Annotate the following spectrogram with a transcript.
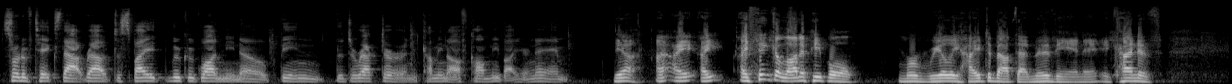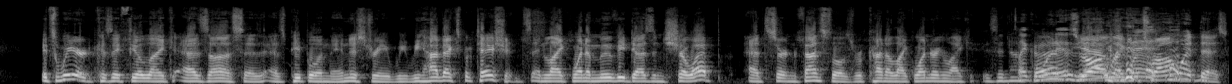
sort of takes that route, despite Luca Guadagnino being the director and coming off Call Me by Your Name. Yeah, I, I, I, think a lot of people were really hyped about that movie, and it, it kind of it's weird because they feel like as us as as people in the industry, we we have expectations, and like when a movie doesn't show up at certain festivals, we're kind of like wondering, like, is it not Like, good? what is yeah, wrong like with what's it? wrong with this?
